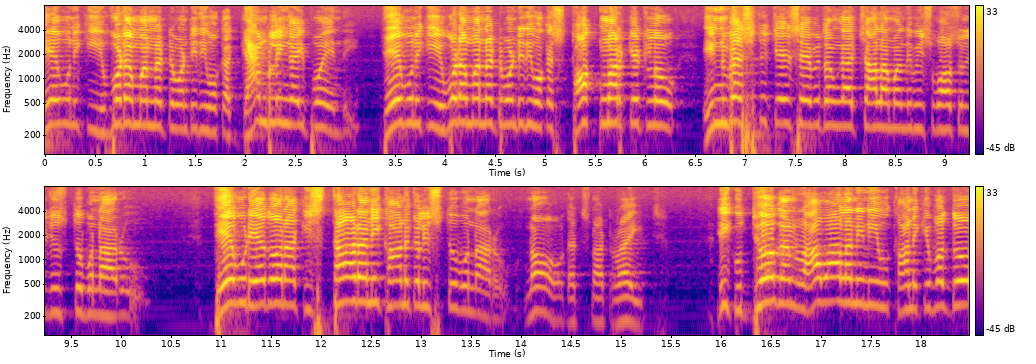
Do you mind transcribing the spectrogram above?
దేవునికి ఇవ్వడం అన్నటువంటిది ఒక గ్యాంబ్లింగ్ అయిపోయింది. దేవునికి ఇవ్వడం అన్నటువంటిది ఒక స్టాక్ మార్కెట్లో ఇన్వెస్ట్ చేసే విధంగా చాలామంది విశ్వాసులు చూస్తూ ఉన్నారు. దేవుడు ఏదో నాకు ఇస్తాడని కానుకలు ఇస్తూ ఉన్నారు. నో దట్స్ నాట్ రైట్ నీకు ఉద్యోగం రావాలని నీవు కానుకివ్వద్దు.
